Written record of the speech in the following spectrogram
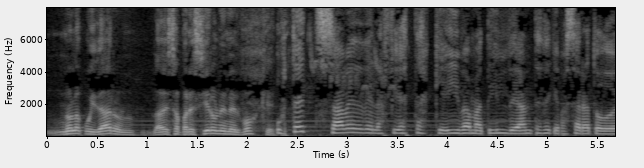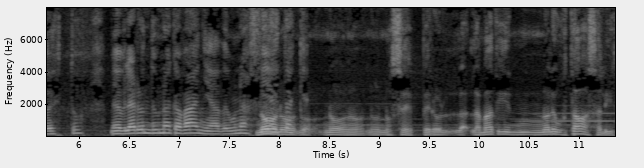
No la cuidaron, la desaparecieron en el bosque. ¿Usted sabe de las fiestas que iba Matilde antes de que pasara todo esto? Me hablaron de una cabaña, de una fiesta No, no, que... no, no, no, no, no sé, pero la, la Mati no le gustaba salir.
